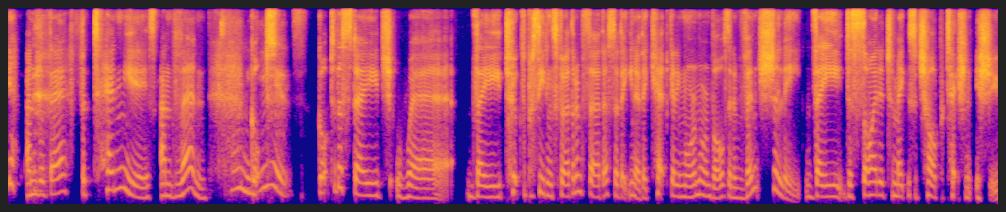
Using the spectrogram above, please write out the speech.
yeah. And we're there for 10 years and then 10 got- years. got to the stage where they took the proceedings further and further so that you know they kept getting more and more involved and eventually they decided to make this a child protection issue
